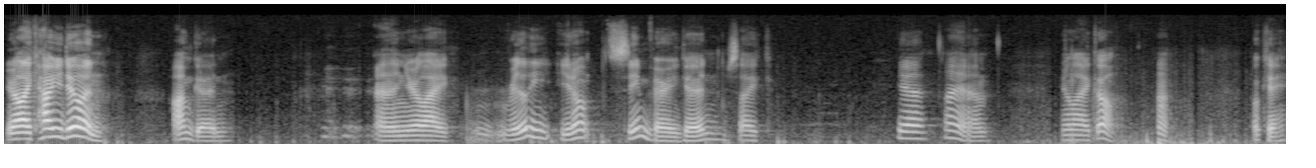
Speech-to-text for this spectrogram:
You're like, "How you doing?" "I'm good." And then you're like, "Really? You don't seem very good." It's like, "Yeah, I am." You're like, "Oh, huh. Okay."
